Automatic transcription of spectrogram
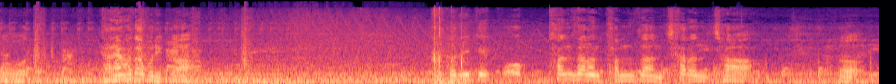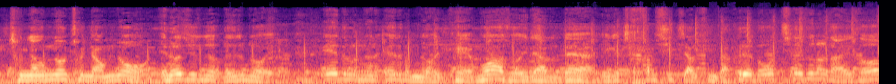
어, 다양하다 보니까 그렇게 꼭 탄산은 탄산, 차는 차, 어, 청량음료, 청량음료, 에너지음료, 에너지음료, 애들 음료는 애들 음료 이렇게 모아줘야 되는데 이게 참 쉽지 않습니다. 그래도 최선을 다해서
